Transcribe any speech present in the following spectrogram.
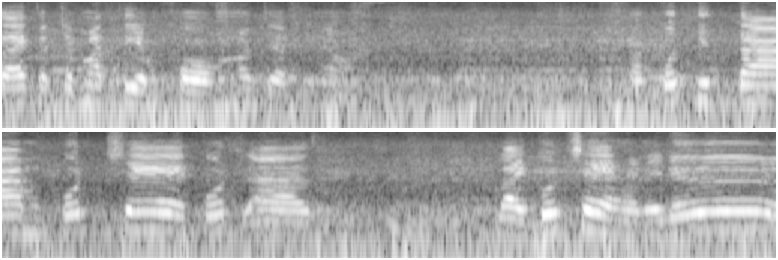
ซ้ายก็จะมาเตรียมของเนาะจ้ะพี่น้องฝากกดติดตาม กดแชร์ กดอ่าไลค์ กดแชร์ให้ในเด้อ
